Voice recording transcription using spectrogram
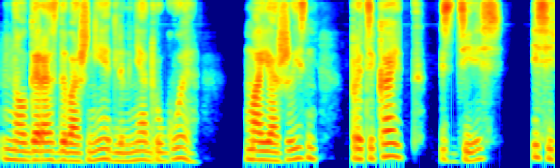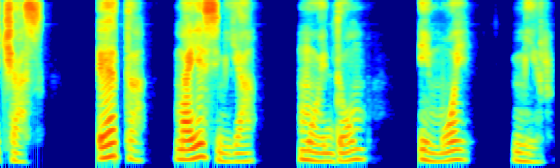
Но гораздо важнее для меня другое. Моя жизнь протекает здесь и сейчас. Это моя семья, мой дом и мой мир.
